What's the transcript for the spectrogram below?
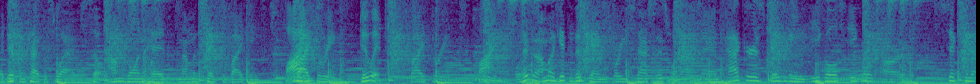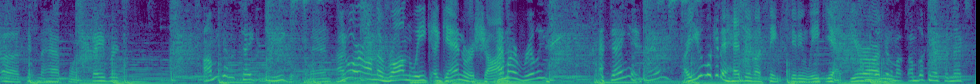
a different type of swag. So I'm going ahead and I'm going to take the Vikings by three. Do it. By three. Fine. Well, here's, I'm going to get to this game before you snatch this one out, man. Packers visiting the Eagles. Eagles are six and uh, six and a half point favorites. I'm going to take the Eagles, man. I- You are on the wrong week again, Rashad. Am I really? Dang it, man! Are you looking ahead to the Thanksgiving week? Yes, you're I'm on. looking, I'm looking at the next.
